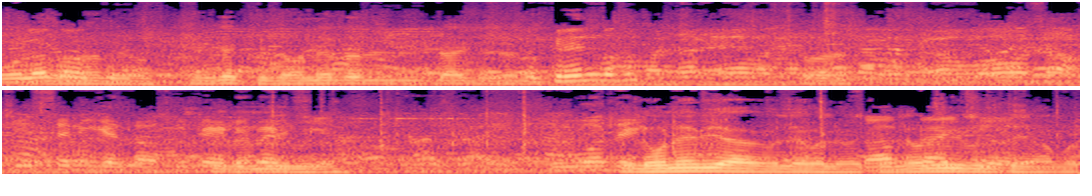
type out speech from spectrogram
बोला तो खिलौना तो तो क्रेन बताओ चीज़ से नहीं खेलता उसको खिलौने भी अवेलेबल है खिलौने भी मिलते हैं। यहाँ पर।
